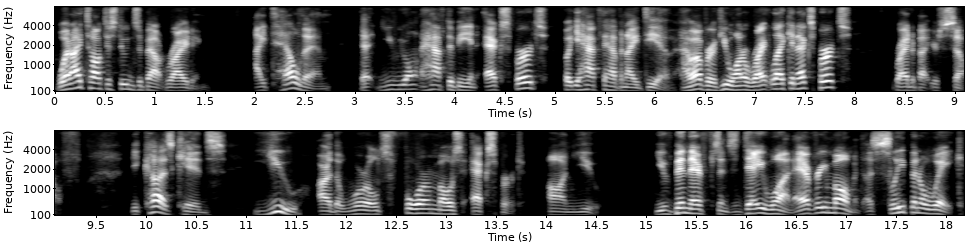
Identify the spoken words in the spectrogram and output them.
When I talk to students about writing, I tell them that you don't have to be an expert, but you have to have an idea. However, if you want to write like an expert, write about yourself. Because, kids, you are the world's foremost expert on you. You've been there since day one, every moment, asleep and awake.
